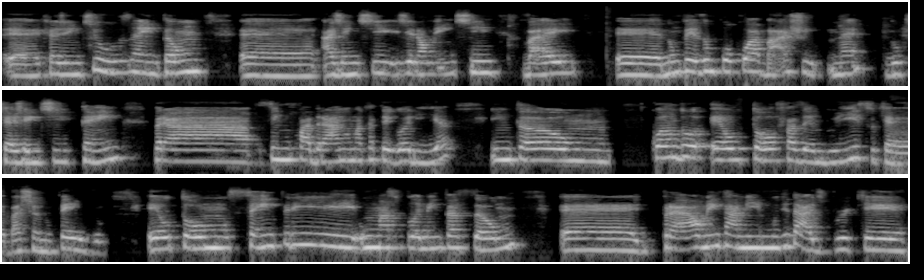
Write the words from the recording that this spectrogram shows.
é, que a gente usa. Então, é, a gente geralmente vai é, num peso um pouco abaixo, né, do que a gente tem para se enquadrar numa categoria. Então, quando eu tô fazendo isso, que é baixando peso, eu tomo sempre uma suplementação é, para aumentar a minha imunidade, porque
